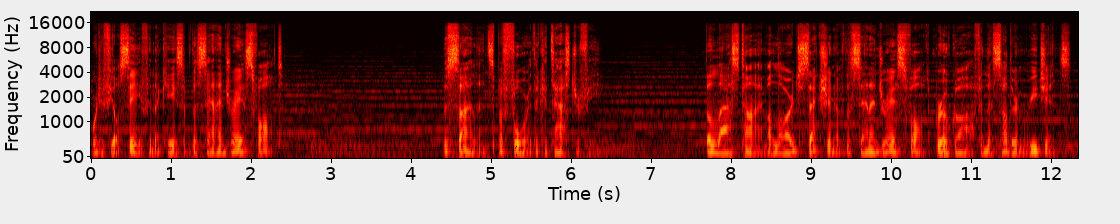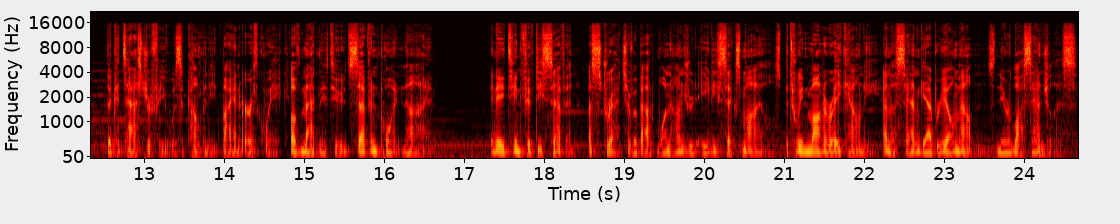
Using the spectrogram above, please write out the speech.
or to feel safe in the case of the San Andreas Fault. The silence before the catastrophe. The last time a large section of the San Andreas Fault broke off in the southern regions, the catastrophe was accompanied by an earthquake of magnitude 7.9. In 1857, a stretch of about 186 miles between Monterey County and the San Gabriel Mountains near Los Angeles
